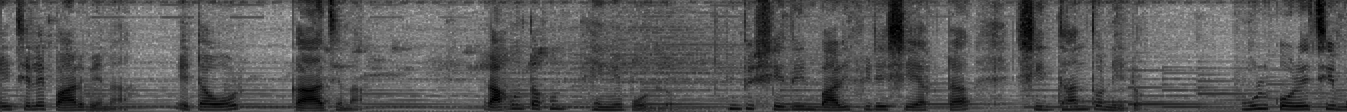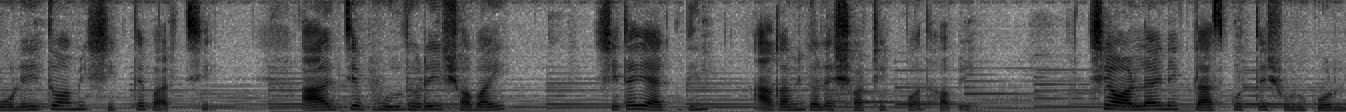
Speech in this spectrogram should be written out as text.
এই ছেলে পারবে না, এটা ওর কাজ না। রাহুল তখন ভেঙে পড়ল, কিন্তু সেদিন বাড়ি ফিরে সে একটা সিদ্ধান্ত নিল। ভুল করেছি বলেই তো আমি শিখতে পারছি। আজ যে ভুল ধরেই সবাই, সেটাই একদিন আগামীকালের সঠিক পথ হবে। সে অনলাইনে ক্লাস করতে শুরু করল।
